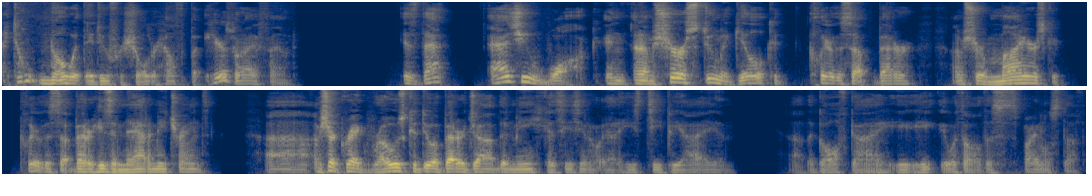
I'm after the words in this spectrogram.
I don't know what they do for shoulder health, but here's what I found is that as you walk, and, and I'm sure Stu McGill could clear this up better. I'm sure Myers could clear this up better. He's anatomy trained. Uh, I'm sure Greg Rose could do a better job than me because he's, you know, uh, he's TPI and uh, the golf guy he, he, with all this spinal stuff.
